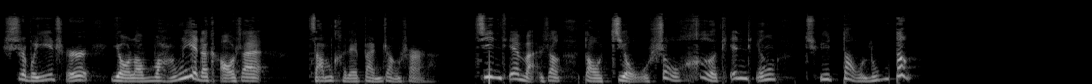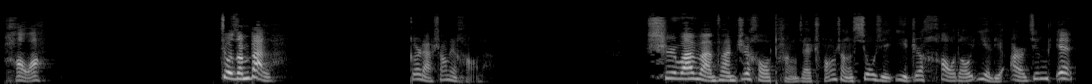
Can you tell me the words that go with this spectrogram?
事不宜迟，有了王爷的靠山，咱们可得办正事儿了。”今天晚上到九寿贺天庭去盗龙灯。好啊，就这么办了。哥俩商量好了。吃完晚饭之后，躺在床上休息，一直耗到夜里二更天。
